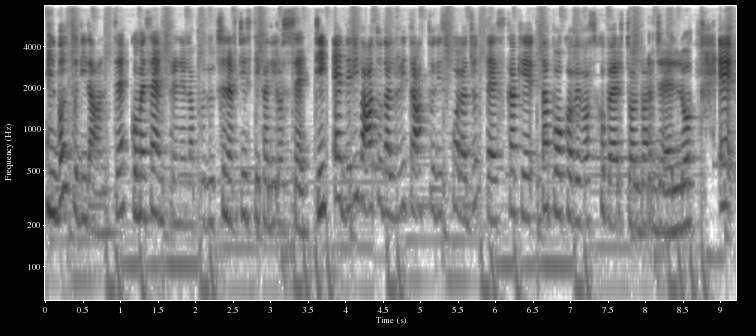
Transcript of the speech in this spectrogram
Il volto di Dante, come sempre nella produzione artistica di Rossetti, è derivato dal ritratto di scuola giottesca che da poco aveva scoperto al Bargello e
